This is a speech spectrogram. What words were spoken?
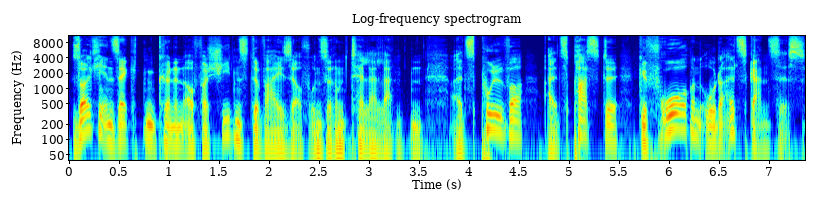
Solche Insekten können auf verschiedenste Weise auf unserem Teller landen. Als Pulver, als Paste, gefroren oder als Ganzes.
